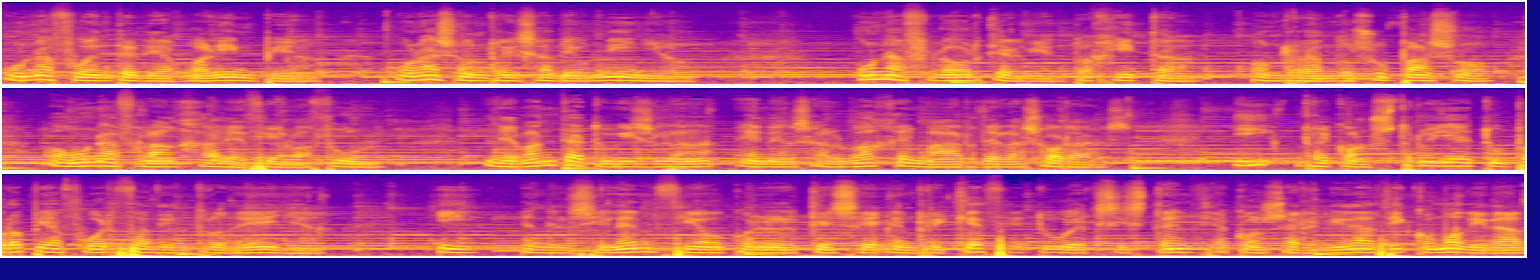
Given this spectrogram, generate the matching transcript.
una fuente de agua limpia, una sonrisa de un niño, una flor que el viento agita, honrando su paso, o una franja de cielo azul. Levanta tu isla en el salvaje mar de las horas y reconstruye tu propia fuerza dentro de ella y, en el silencio con el que se enriquece tu existencia con serenidad y comodidad,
